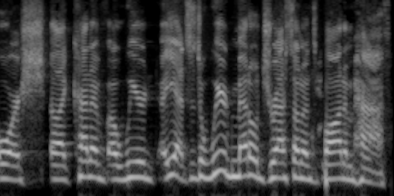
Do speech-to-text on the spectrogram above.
or sh- like kind of a weird yeah it's just a weird metal dress on its bottom half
